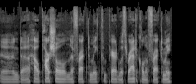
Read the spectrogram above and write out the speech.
and uh, how partial nephrectomy compared with radical nephrectomy.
